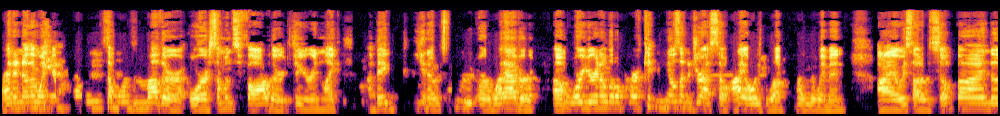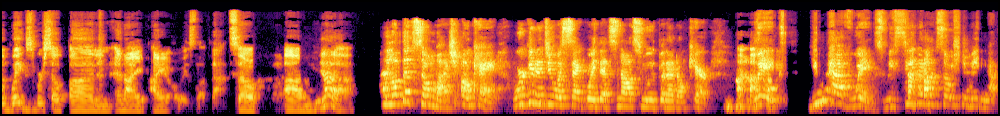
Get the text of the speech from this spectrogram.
and another one you're someone's mother or someone's father. So you're in like a big, you know, suit or whatever um, or you're in a little pair of kitten heels and a dress. So I always loved playing the women. I always thought it was so fun. The wigs were so fun, and and I I always loved that. So um, yeah. I love that so much. Okay, we're gonna do a segue that's not smooth, but I don't care. Wigs. You have wigs. We've seen it on social media.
